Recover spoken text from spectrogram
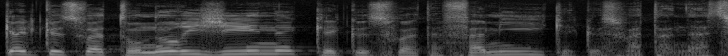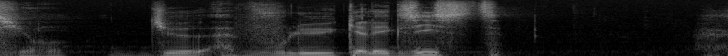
quelle que soit ton origine, quelle que soit ta famille, quelle que soit ta nation, Dieu a voulu qu'elle existe.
